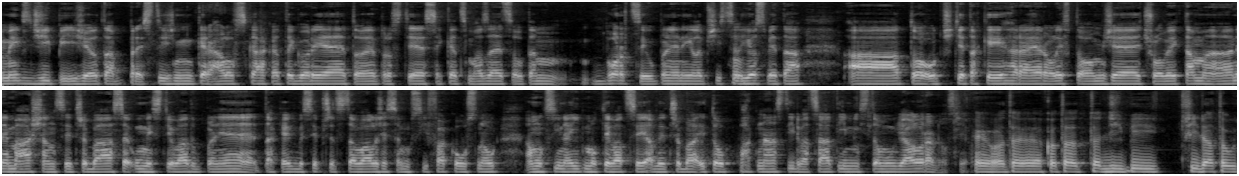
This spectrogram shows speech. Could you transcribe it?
MXGP, že jo, ta prestižní královská kategorie, to je prostě sekec mazec, jsou tam borci úplně nejlepší z celého světa a to určitě taky hraje roli v tom, že člověk tam nemá šanci třeba se umistovat úplně tak, jak by si představoval, že se musí fakt kousnout a musí najít motivaci, aby třeba i to 15. 20. místo mu udělalo radost. Jo, jo to je jako ta, ta GB třída, to,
